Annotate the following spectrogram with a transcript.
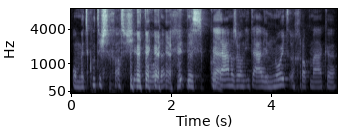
om met scooters geassocieerd te worden. dus Cortana zou in Italië nooit een grap maken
